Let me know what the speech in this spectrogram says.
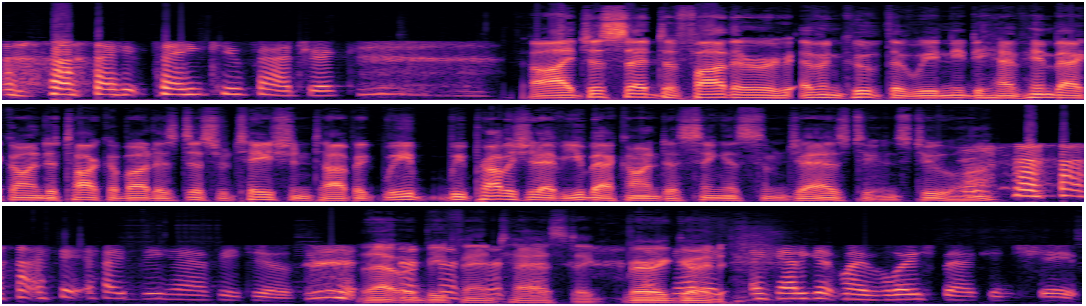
Hi, thank you, Patrick. Uh, I just said to Father Evan Koop that we need to have him back on to talk about his dissertation topic. We we probably should have you back on to sing us some jazz tunes too, huh? I'd be happy to. That would be fantastic. Very I gotta, good. I got to get my voice back in shape,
